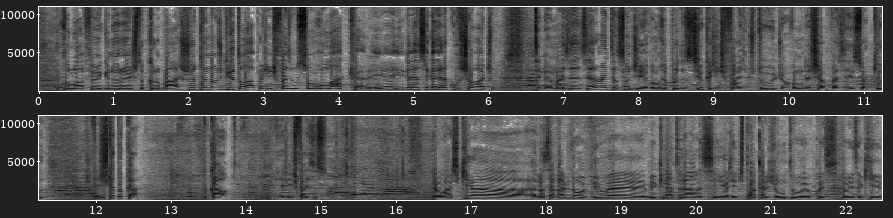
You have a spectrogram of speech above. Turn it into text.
o Roloff é um ignorante tocando baixo e eu tento dar uns gritos lá pra gente fazer o som rolar, cara. E aí, galera, se a galera curte, ótimo. Entendeu? Mas é zero na intenção de vamos reproduzir o que a gente faz no estúdio, ou vamos deixar pra fazer isso ou aquilo. A gente quer tocar. Tocar alto. E a gente faz isso. Eu acho que a, a, nossa vibe do ao vivo é meio que natural, assim, a gente toca junto, eu com esses dois aqui,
